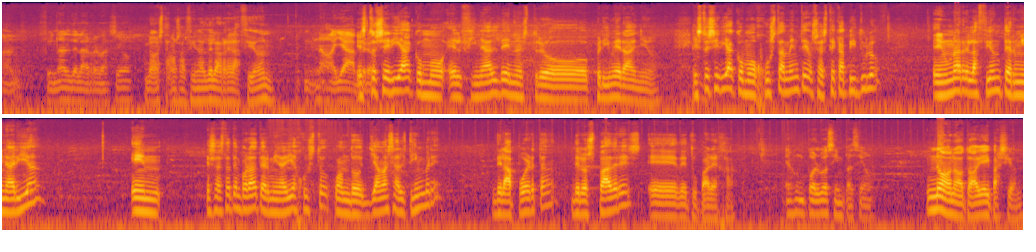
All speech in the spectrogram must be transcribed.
al final de la relación. No, estamos al final de la relación. No, ya, pero... Esto sería como el final de nuestro primer año. Esto sería como justamente, o sea, este capítulo en una relación terminaría en... O sea, esta temporada terminaría justo cuando llamas al timbre de la puerta de los padres eh, de tu pareja. Es un polvo sin pasión. No, no, todavía hay pasión.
